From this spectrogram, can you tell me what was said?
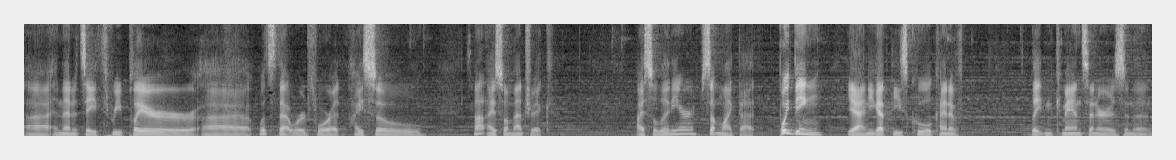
Uh, and then it's a three-player, uh, what's that word for it? ISO, it's not isometric. Isolinear? Something like that. Point being, yeah, and you got these cool kind of latent command centers, and the,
